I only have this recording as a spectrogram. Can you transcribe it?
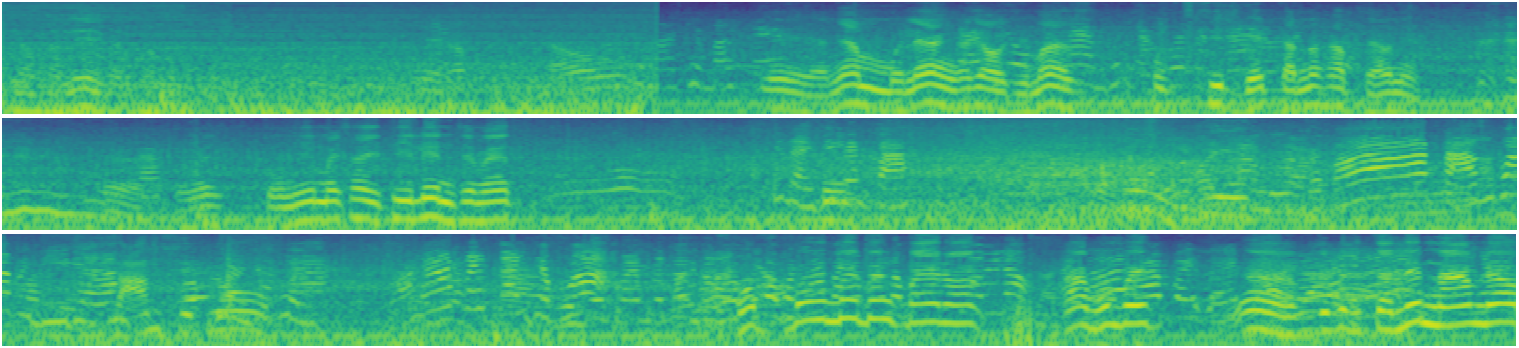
เที่ยวทะเลกันครับนี่ครับแล้ว นี่ย่ำมือ แรงเขาเจ้าสิมาทุกฟิตเด็ดกันนะครับแถวนี้เออตรงนี้ตรงนี้ไม่ใช่ที่เล่นใช่ไหมที่ไหนที่เล่นปลาปลาตาก็พาไปดีเดียวสามสิบโลน้าไปไกลจากพ่อผมไม่ไม่ต้องไปหรอกอ่าผมไปเออจะไปจะเล่นน้ำแล้ว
